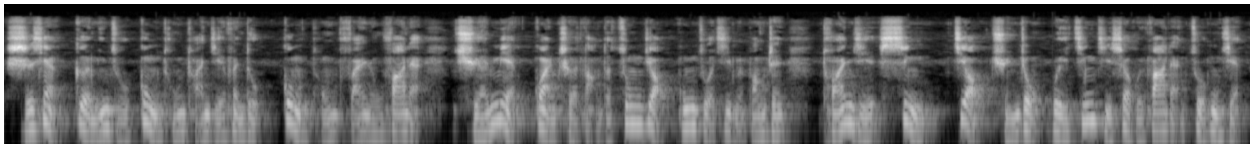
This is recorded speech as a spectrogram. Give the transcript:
实现各民族共同团结奋斗、共同繁荣发展。全面贯彻党的宗教工作基本方针，团结信教群众为经济社会发展做贡献。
